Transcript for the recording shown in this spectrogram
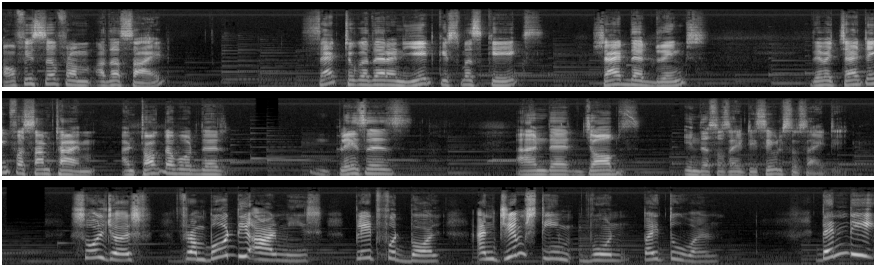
officer from other side sat together and ate Christmas cakes, shared their drinks. They were chatting for some time and talked about their places and their jobs in the society, civil society. Soldiers from both the armies played football and Jim's team won by 2 1. Then the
